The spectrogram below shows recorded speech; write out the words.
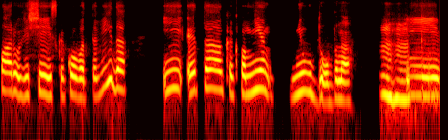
пару вещей из какого-то вида, и это, как по мне, неудобно. Угу. И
